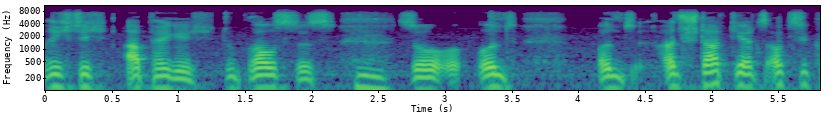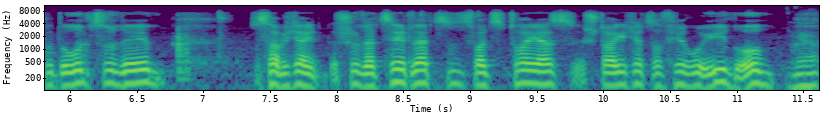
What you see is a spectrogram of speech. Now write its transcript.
richtig abhängig, du brauchst es. Hm. So, und, und anstatt jetzt Oxycodon zu nehmen, das habe ich ja schon erzählt letztens, weil es teuer ist, steige ich jetzt auf Heroin um, Ja.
